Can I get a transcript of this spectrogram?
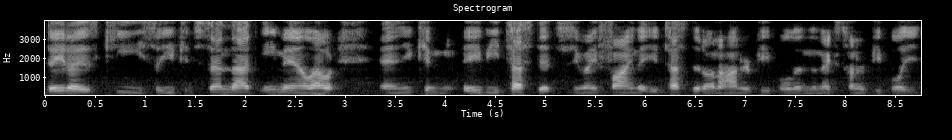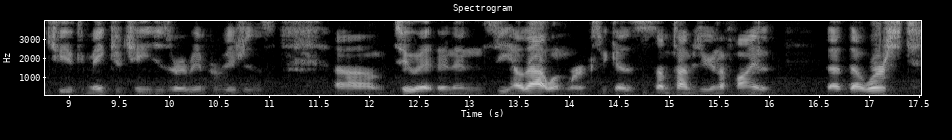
data is key, so you can send that email out and you can A/B test it. So you might find that you test it on hundred people, and the next hundred people you, you can make your changes or improvisions um, to it, and then see how that one works. Because sometimes you're going to find that the worst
